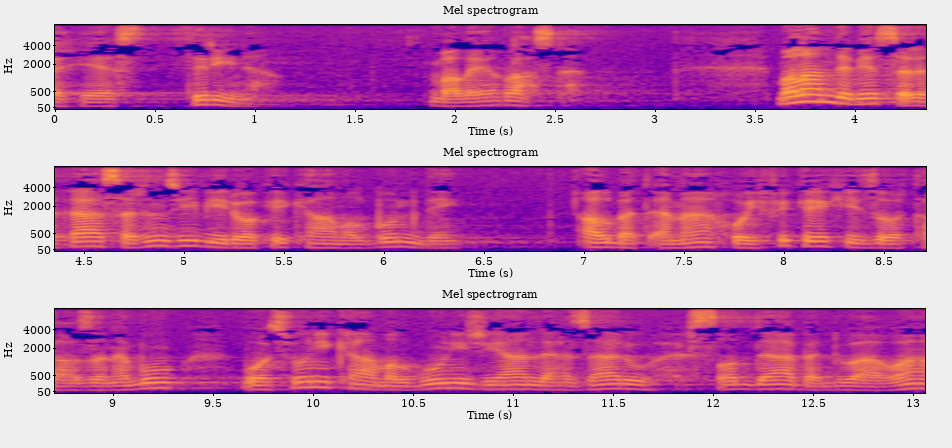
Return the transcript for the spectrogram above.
بەهێزترینە. بەڵێ ڕاستە. بەڵام دەبێت سەرەتا سەرنجی بیرۆکەی کامڵبوون بدەین. ئەڵبەت ئەمە خۆی فیکرێکی زۆر تازە نەبوو، بۆچوونی کامڵبوونی ژیان لە هەزار و هەشت سەد دا بە دواوە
